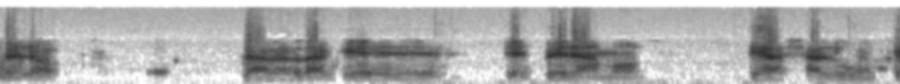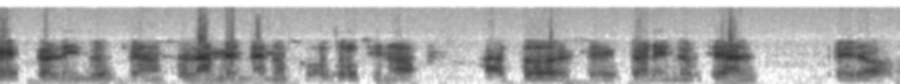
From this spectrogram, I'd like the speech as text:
Pero la verdad que esperamos que haya algún gesto en la industria, no solamente a nosotros, sino a todo el sector industrial, pero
